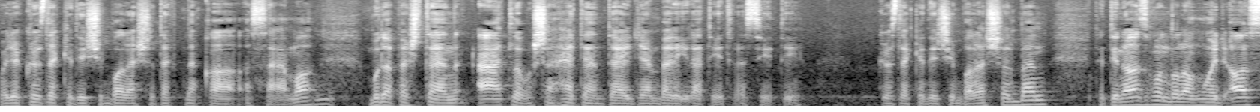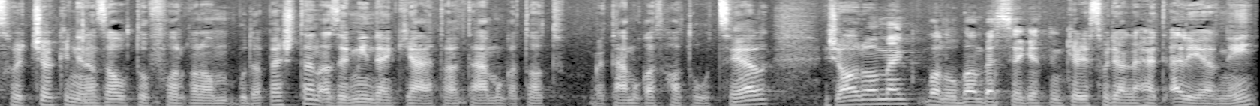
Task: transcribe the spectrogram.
vagy a közlekedési baleseteknek a, a száma. Budapesten átlagosan hetente egy ember életét veszíti közlekedési balesetben. Tehát én azt gondolom, hogy az, hogy csökkenjen az autóforgalom Budapesten, az egy mindenki által támogatott, vagy támogatható cél, és arról meg valóban beszélgetnünk kell, hogy ezt hogyan lehet elérni,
